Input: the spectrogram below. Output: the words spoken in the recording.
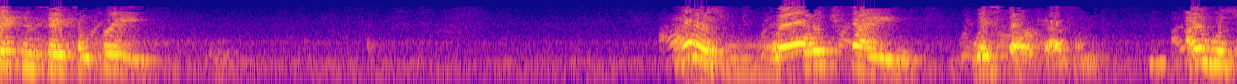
head can say some pretty, I was well trained with sarcasm. I was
